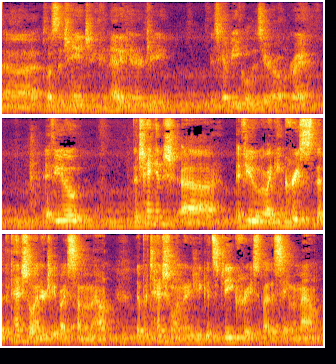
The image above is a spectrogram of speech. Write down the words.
uh, plus the change in kinetic energy is going to be equal to zero, right? If you the change, uh, if you like increase the potential energy by some amount, the potential energy gets decreased by the same amount.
